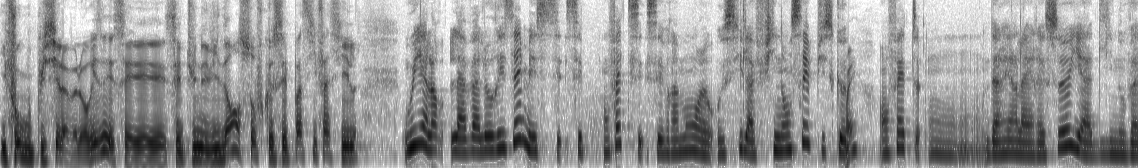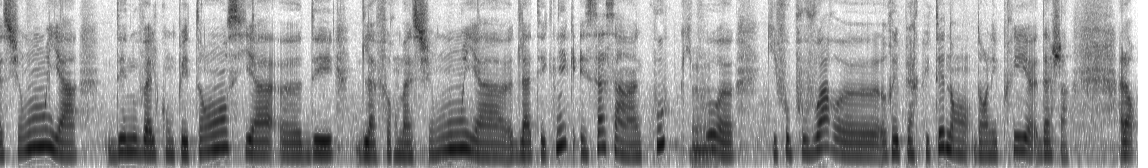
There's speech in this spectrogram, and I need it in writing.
il faut que vous puissiez la valoriser. C'est une évidence, sauf que c'est pas si facile. Oui, alors la valoriser, mais c'est en fait c'est vraiment euh, aussi la financer, puisque en fait derrière la RSE, il y a de l'innovation, il y a des nouvelles compétences, il y a euh, des, de la formation, il y a de la technique, et ça, ça a un coût qu'il faut euh, qu'il faut pouvoir répercuter dans, dans, les prix d'achat. Alors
